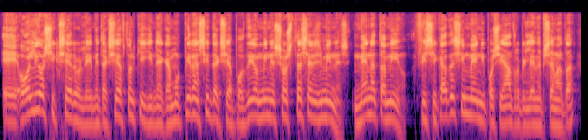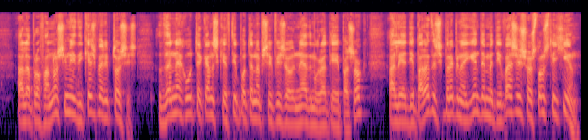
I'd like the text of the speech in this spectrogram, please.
Ε, όλοι όσοι ξέρω, λέει, μεταξύ αυτών και η γυναίκα μου, πήραν σύνταξη από δύο μήνες έω τέσσερις μήνες με ένα ταμείο. Φυσικά δεν σημαίνει πως οι άνθρωποι λένε ψέματα, αλλά προφανώς είναι ειδικές περιπτώσεις. Δεν έχω ούτε καν σκεφτεί ποτέ να ψηφίσω Νέα Δημοκρατία ή Πασόκ, αλλά η αντιπαράθεση πρέπει να γίνεται με τη βάση σωστών στοιχείων.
